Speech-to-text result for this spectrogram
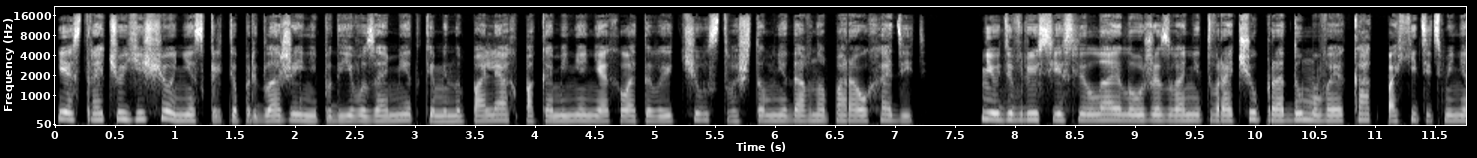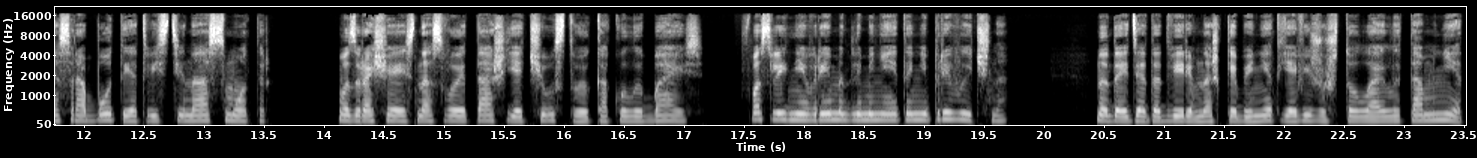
Я строчу еще несколько предложений под его заметками на полях, пока меня не охватывает чувство, что мне давно пора уходить. Не удивлюсь, если Лайла уже звонит врачу, продумывая, как похитить меня с работы и отвезти на осмотр. Возвращаясь на свой этаж, я чувствую, как улыбаюсь. В последнее время для меня это непривычно. Но дойдя до двери в наш кабинет, я вижу, что Лайлы там нет.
